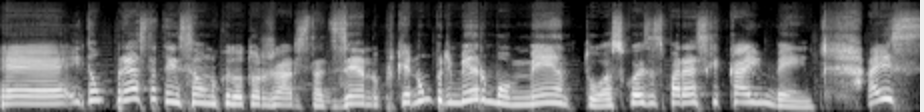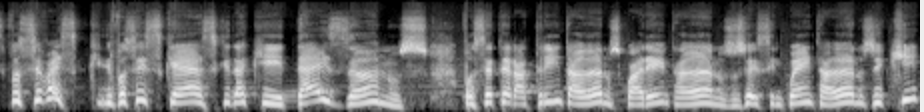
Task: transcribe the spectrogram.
É, então presta atenção no que o doutor Jara está dizendo, porque num primeiro momento as coisas parecem que caem bem. Aí você, vai, você esquece que daqui 10 anos você terá 30 anos, 40 anos, não sei, 50 anos, e que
